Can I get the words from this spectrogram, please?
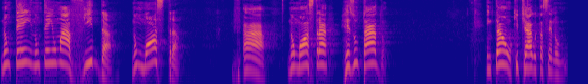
não tem, não tem uma vida, não mostra ah, não mostra resultado. Então, o que Tiago está sendo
